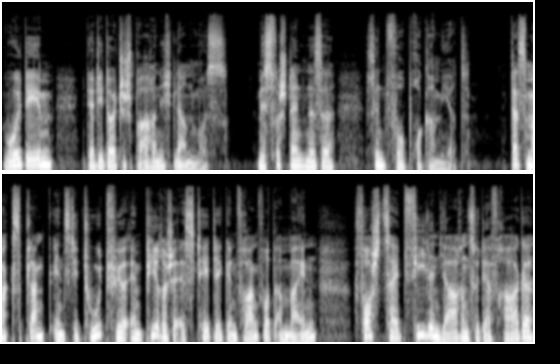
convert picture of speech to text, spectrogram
Wohl dem, der die deutsche Sprache nicht lernen muss. Missverständnisse sind vorprogrammiert. Das Max Planck Institut für empirische Ästhetik in Frankfurt am Main forscht seit vielen Jahren zu der Frage,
